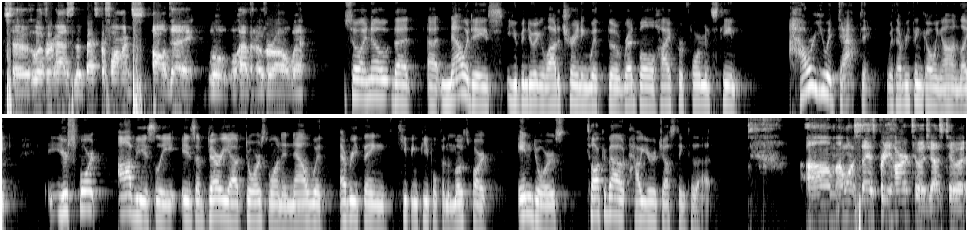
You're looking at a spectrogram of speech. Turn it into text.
So whoever has the best performance all day will will have an overall win. So I know that uh, nowadays you've been doing a lot of training with the Red Bull High Performance Team. How are you adapting with everything going on? Like your sport obviously is a very outdoors one, and now with everything keeping people for the most part indoors, talk about how you're adjusting to that. Um, I want to say it's pretty hard to adjust to it.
